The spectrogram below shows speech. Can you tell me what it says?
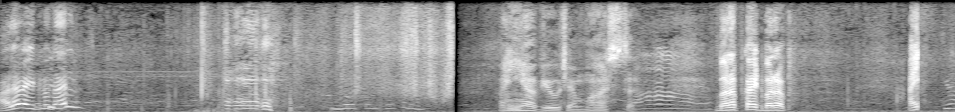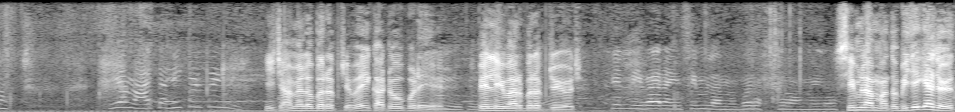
હાલે ભાઈ એટલું થાય અહીંયા વ્યૂ છે મસ્ત. બરફ કાઢ બરફ. એ જામેલો બરફ છે ભાઈ કાઢવો પડે. પહેલી વાર બરફ જોયો છે. પહેલી વાર અહીં સિમલામાં બરફ જોવા મળ્યો સિમલામાં તો બીજે ક્યાં જોયો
